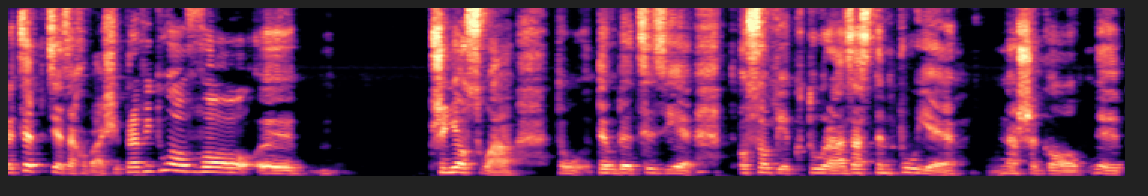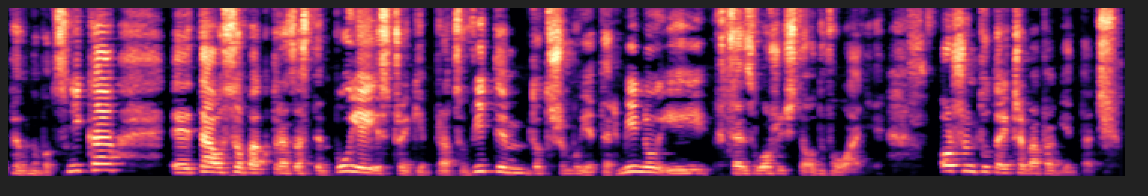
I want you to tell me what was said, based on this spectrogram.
recepcję, zachowała się prawidłowo, przyniosła tą, tę decyzję osobie, która zastępuje naszego y, pełnomocnika. Y, ta osoba, która zastępuje, jest człowiekiem pracowitym, dotrzymuje terminu i chce złożyć to odwołanie. O czym tutaj trzeba pamiętać?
